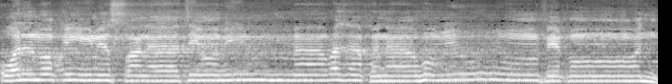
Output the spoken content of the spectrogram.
والمقيم الصلاة ومما رزقناهم ينفقون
